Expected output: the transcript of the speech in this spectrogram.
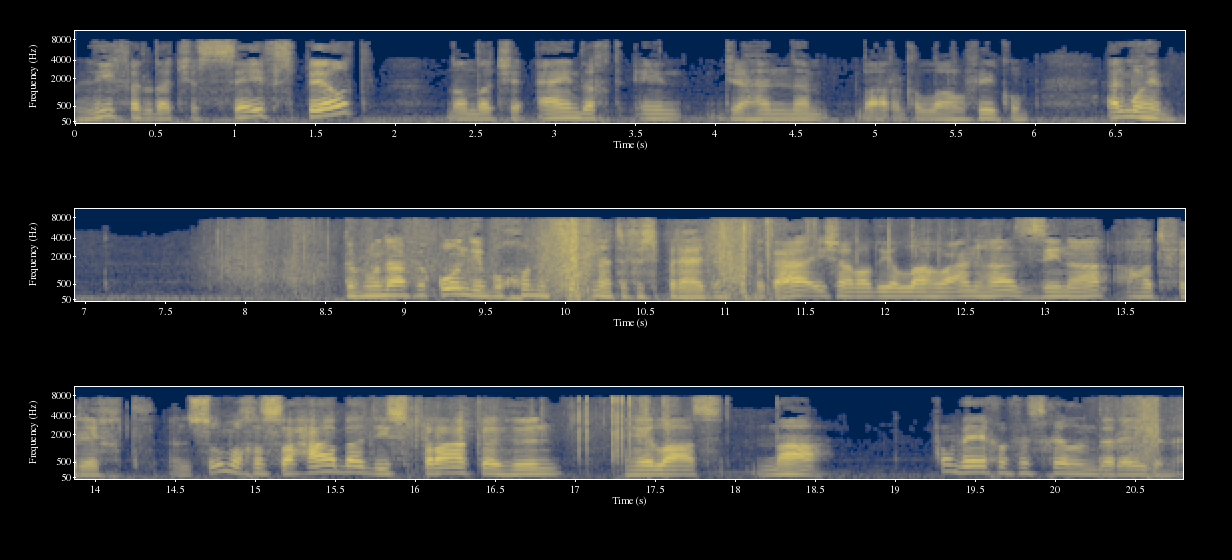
Liever dat je safe speelt, dan dat je eindigt in Jahannam. Barakallahu fikum. Al-Muhim. De munafiqun die begonnen fitna te verspreiden. Dat Aisha radiallahu anha zina had verricht. En sommige sahaba die spraken hun helaas na. Vanwege verschillende redenen.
